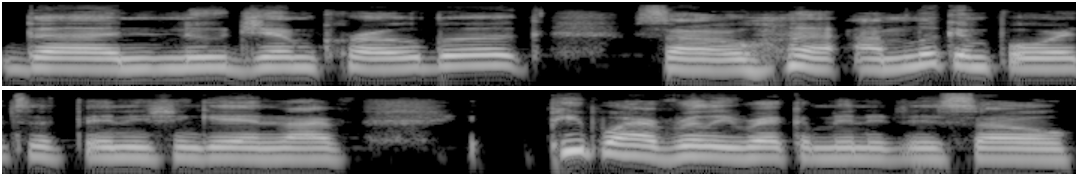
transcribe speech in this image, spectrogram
the new Jim Crow book, so I'm looking forward to finishing it. And I've people have really recommended it, so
